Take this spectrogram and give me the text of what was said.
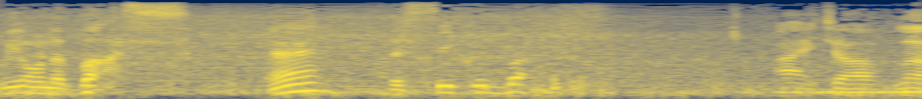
We on the bus. Huh? The secret bus. All right, y'all. Love.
